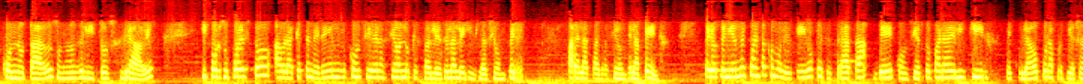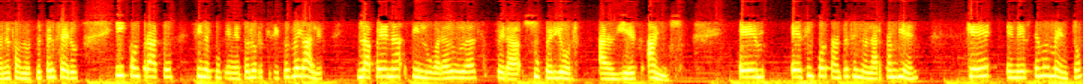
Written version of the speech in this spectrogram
connotados, son unos delitos graves. Y por supuesto, habrá que tener en consideración lo que establece la legislación para la tasación de la pena. Pero teniendo en cuenta, como les digo, que se trata de concierto para delinquir, especulado por apropiación en favor de terceros y contrato sin el cumplimiento de los requisitos legales, la pena, sin lugar a dudas, será superior a 10 años. Em, es importante señalar también que en este momento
